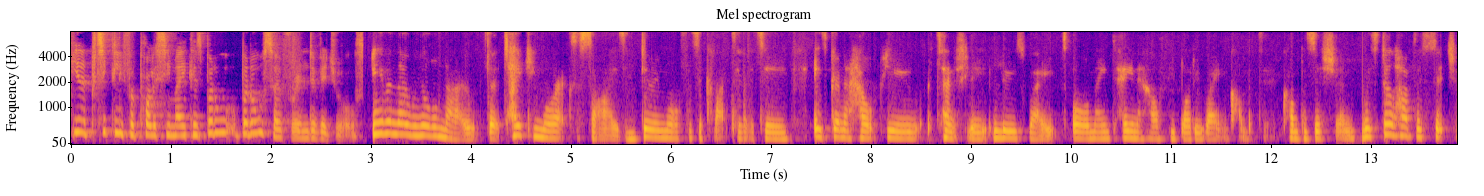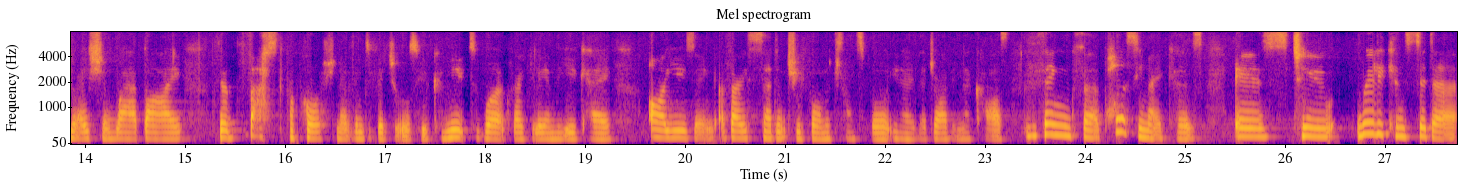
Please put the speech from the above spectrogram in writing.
you know, particularly for policymakers, but but also for individuals? Even though we all know that taking more exercise and doing more physical activity is going to help you potentially lose weight or maintain a healthy body weight and comp- composition, we still have this situation whereby the vast proportion of individuals who commute to work regularly in the UK are using a very sedentary form of transport. You know, they're driving their cars. The thing for policymakers is to really consider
